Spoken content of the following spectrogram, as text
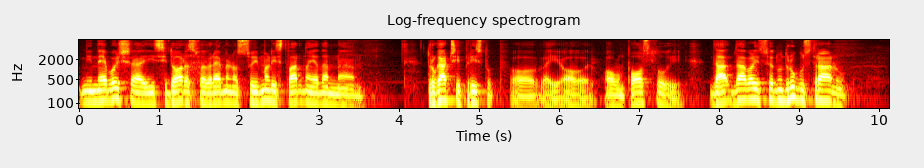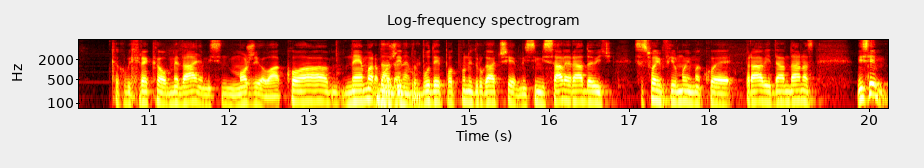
ni Nebojša i Sidora svoje vremeno su imali stvarno jedan a, drugačiji pristup ovaj, ovo, ovom poslu i da, davali su jednu drugu stranu kako bih rekao, medalja, mislim, može i ovako, a ne mora, Da, može da, i ne mora. bude i potpuno drugačije. Mislim, i Sale Radović sa svojim filmovima koje pravi dan danas. Mislim,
